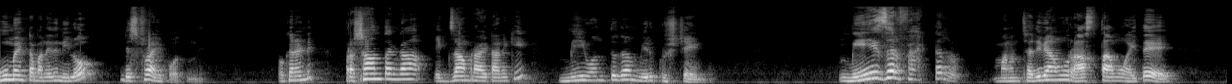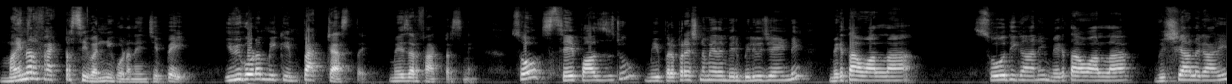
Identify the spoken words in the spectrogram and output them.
మూమెంటం అనేది నీలో డిస్ట్రాయ్ అయిపోతుంది. ఓకేనండి? ప్రశాంతంగా ఎగ్జామ్ రాయటానికి మీ వంతుగా మీరు కృషి చేయండి. మేజర్ ఫ్యాక్టర్ మనం చదివాము రాస్తాము అయితే మైనర్ ఫ్యాక్టర్స్ ఇవన్నీ కూడా నేను చెప్పేవి ఇవి కూడా మీకు ఇంపాక్ట్ చేస్తాయి మేజర్ ఫ్యాక్టర్స్ని. సో స్టే పాజిటివ్ మీ ప్రిపరేషన్ మీద మీరు బిలీవ్ చేయండి. మిగతా వాళ్ళ సోది కానీ మిగతా వాళ్ళ విషయాలు కానీ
